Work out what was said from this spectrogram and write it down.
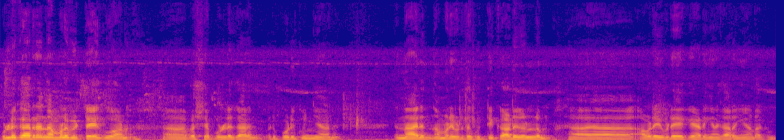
പുള്ളിക്കാരനെ നമ്മൾ വിട്ടേക്കുവാണ്. പക്ഷേ പുള്ളിക്കാരൻ ഒരു പൊടിക്കുഞ്ഞാണ്. എന്നാലും നമ്മുടെ ഇവിടുത്തെ കുറ്റിക്കാടുകളിലും അവിടെ ഇവിടെയൊക്കെ ഇങ്ങനെ കറങ്ങി നടക്കും.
